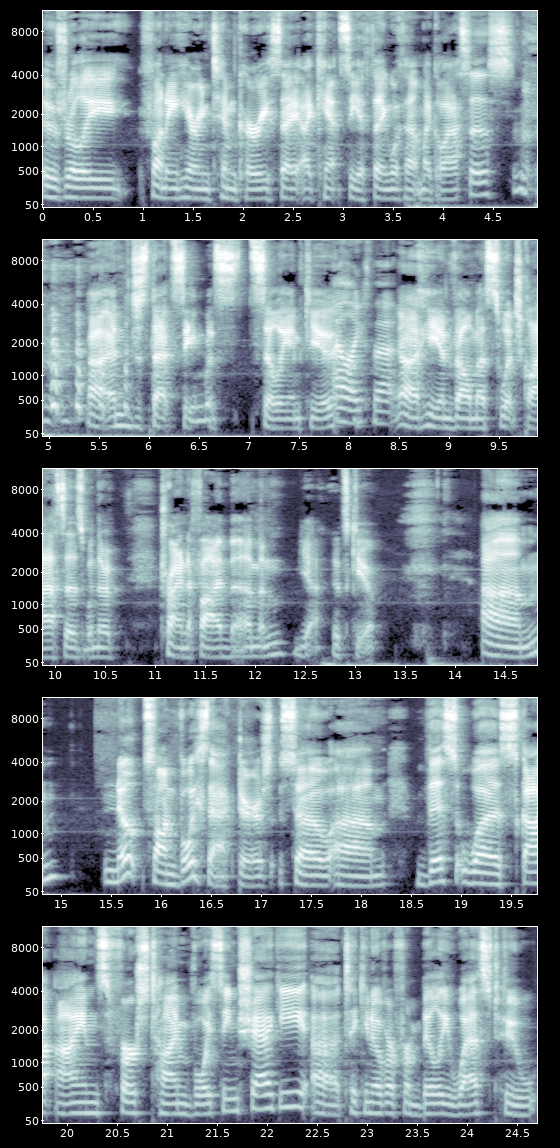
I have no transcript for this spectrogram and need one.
it was really funny hearing Tim Curry say, "I can't see a thing without my glasses," uh, and just that scene was silly and cute. I liked that. uh, he and Velma switch glasses when they're trying to find them, and yeah, it's cute. Um, notes on voice actors. So, um, this was Scott Innes' first time voicing Shaggy, uh, taking over from Billy West, who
